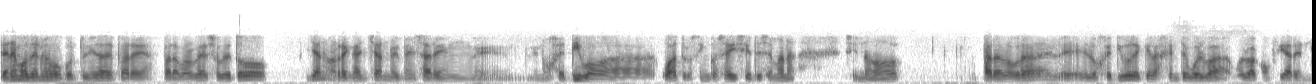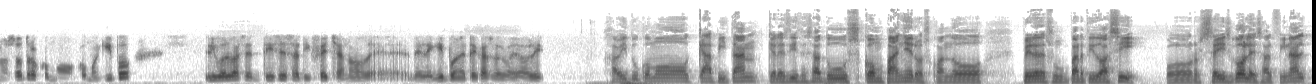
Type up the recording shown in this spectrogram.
tenemos de nuevo oportunidades para, para volver, sobre todo ya no reengancharnos y pensar en, en, objetivos a cuatro, cinco, seis, siete semanas, sino para lograr el, objetivo de que la gente vuelva, vuelva a confiar en nosotros como, como equipo y vuelva a sentirse satisfecha ¿no? del equipo, en este caso del Valladolid. Javi, tú como capitán, ¿qué les dices a tus compañeros cuando pierdes un partido así, por seis goles al final?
